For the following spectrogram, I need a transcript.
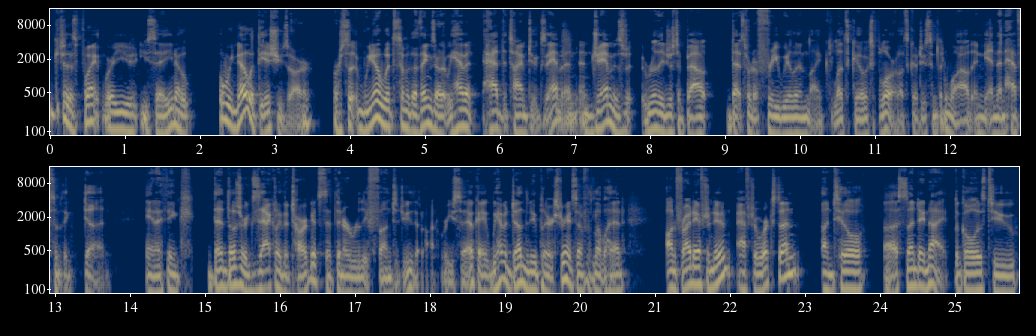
you get to this point where you you say you know well we know what the issues are or so, we know what some of the things are that we haven't had the time to examine. And Jam is really just about that sort of freewheeling like let's go explore, let's go do something wild, and and then have something done. And I think that those are exactly the targets that then are really fun to do that on. Where you say, okay, we haven't done the new player experience stuff with Levelhead on Friday afternoon after work's done until uh, Sunday night. The goal is to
